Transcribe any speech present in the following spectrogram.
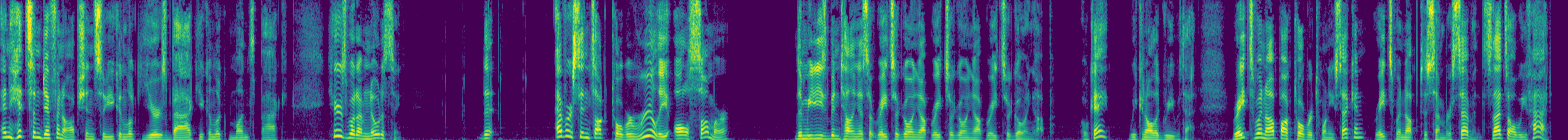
and hit some different options so you can look years back, you can look months back. Here's what I'm noticing that ever since October, really all summer, the media's been telling us that rates are going up, rates are going up, rates are going up. Okay, we can all agree with that. Rates went up October 22nd, rates went up December 7th. So that's all we've had.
